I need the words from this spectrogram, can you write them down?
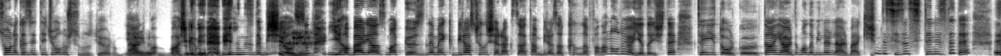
sonra gazeteci olursunuz diyorum. Yani Aynen. ba- başka bir elinizde bir şey olsun. İyi haber yazmak, gözlemek, biraz çalışarak zaten biraz akılla falan oluyor. Ya da işte Teyit.org'dan yardım alabilirler belki. Şimdi sizin sitenizde de e,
